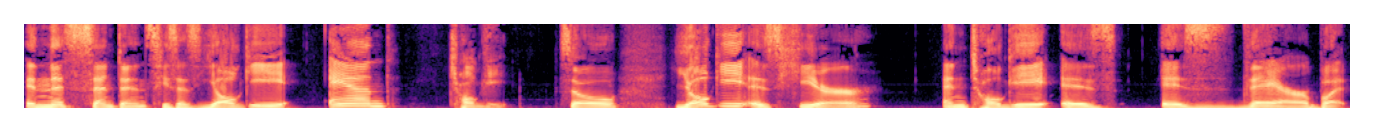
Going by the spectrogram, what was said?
In this sentence, he says 여기 and 저기. So 여기 is here and 저기 is is there, but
